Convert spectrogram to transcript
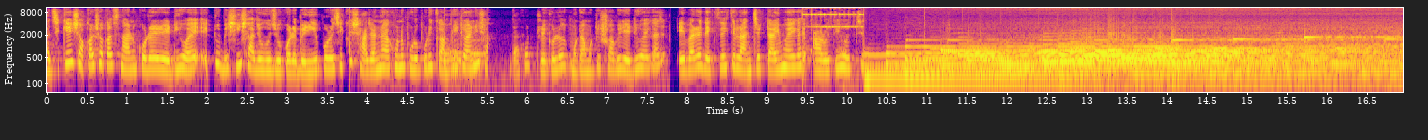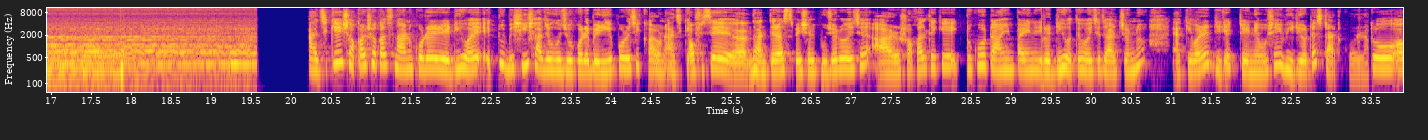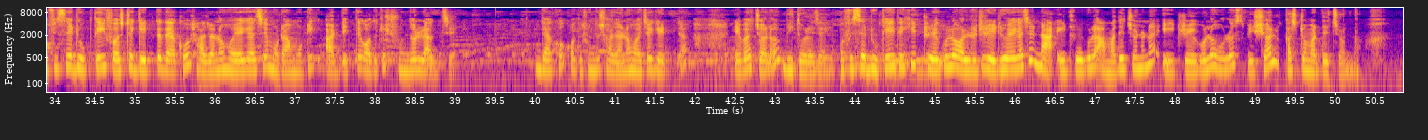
আজকে সকাল সকাল স্নান করে রেডি হয়ে একটু বেশি সাজুগুজু করে বেরিয়ে পড়েছি। সাজানো এখনও পুরোপুরি কমপ্লিট হয়নি। দেখো ট্রেগুলো মোটামুটি সবই রেডি হয়ে গেছে। এবারে দেখতে দেখতে লাঞ্চের টাইম হয়ে গেছে। আরতি হচ্ছে। আজকে সকাল সকাল স্নান করে রেডি হয়ে একটু বেশি সাজুগুজু করে বেরিয়ে পড়েছি, কারণ আজকে অফিসে ধানতেরা ধানতেরাস স্পেশাল পুজো রয়েছে। আর সকাল থেকে একটুকুও টাইম পাইনি রেডি হতে হয়েছে, যার জন্য একেবারে ডিরেক্ট ট্রেনে বসেই ভিডিওটা স্টার্ট করলাম। তো অফিসে ঢুকতেই ফার্স্টে গেটটা দেখো, সাজানো হয়ে গেছে মোটামুটি, আর দেখতে কতটা সুন্দর লাগছে। দেখো কত সুন্দর সাজানো হয়েছে গেটটা। এবার চলো ভিতরে যাই। অফিসে ঢুকেই দেখি ট্রেগুলো অলরেডি রেডি হয়ে গেছে। না, এই ট্রেগুলো আমাদের জন্য না, এই ট্রেগুলো হলো স্পেশাল কাস্টমারদের জন্য।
